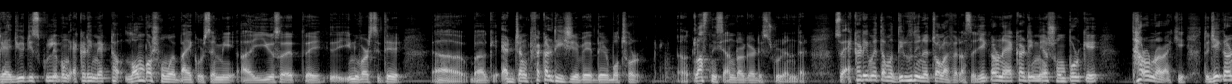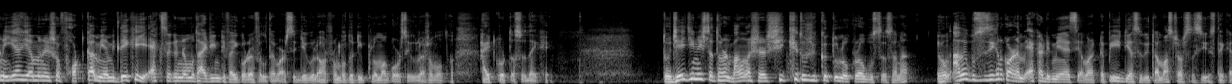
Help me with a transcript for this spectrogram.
গ্র্যাজুয়েট স্কুল এবং একাডেমি একটা লম্বা সময় বাই করছি। আমি ইউএসএতে ইউনিভার্সিটিতে অ্যাডজাঙ্ক ফ্যাকাল্টি হিসেবে দেড় বছর ক্লাস নিছি আন্ডার গ্রাড স্টুডেন্টদের সো একাডেমিতে আমার দীর্ঘদিনের চলাফেরা আছে। যে কারণে একাডেমিয়া সম্পর্কে ধারণা রাখি। তো যে কারণে ইয়াহি আমি এসব ফটকামি আমি দেখেই এক সেকেন্ডের মধ্যে আইডেন্টিফাই করে ফেলতে পারছি, যেগুলো সম্ভবত ডিপ্লোমা কোর্স এগুলো সম্ভবত হাইট করতেছে দেখে। তো যেই জিনিসটা ধরেন বাংলাদেশের শিক্ষিত শিক্ষিত লোকরাও বুঝতেছে না, এবং আমি বুঝতেছি কেন কারণ আমি একাডেমি আছি আমার একটা পিএইচডি আছে, দুইটা মাস্টার্স আছে থেকে।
